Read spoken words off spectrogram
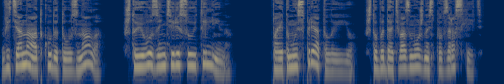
Ведь она откуда-то узнала, что его заинтересует Элина, поэтому и спрятала ее, чтобы дать возможность повзрослеть.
